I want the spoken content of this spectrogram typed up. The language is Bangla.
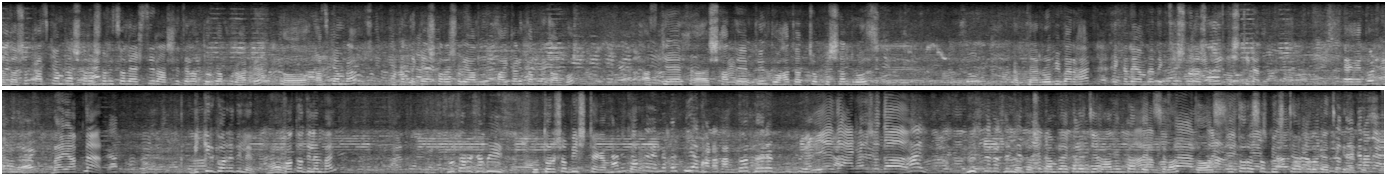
তো দর্শক আজকে আমরা সরাসরি চলে আসছি রাজশাহী জেলার দুর্গাপুর হাটে। তো আজকে আমরা এখান থেকে সরাসরি আলুর পাইকারি দামটা জানব। আজকে সাত এপ্রিল দু হাজার চব্বিশ সাল রোজ আপনার রবিবার হাট। এখানে আমরা দেখছি সরাসরি স্টিক আলু। ভাই আপনার? বিক্রি করে দিলেন। কত দিলেন ভাই? সতেরোশো বিশ। সতেরোশো বিশ টাকা মন করা। পিয়া ভাটা থাকতো? ধরে বিশ টাকা তো দর্শক আমরা এখানে যে আলুটা দেখছিলাম তো সতেরোশো বিশ টাকা করে বেচে কিনা করছি।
